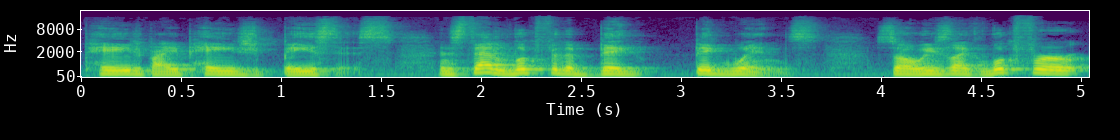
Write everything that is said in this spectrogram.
page-by-page basis. Instead, look for the big big wins." So he's like, look for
